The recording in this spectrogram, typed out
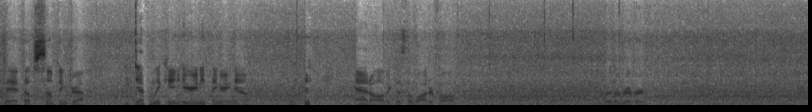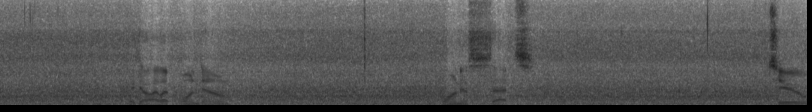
Okay, I felt something drop. You definitely can't hear anything right now. At all because of the waterfall. Or the river. There you go. I let one down. One is set. Two.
